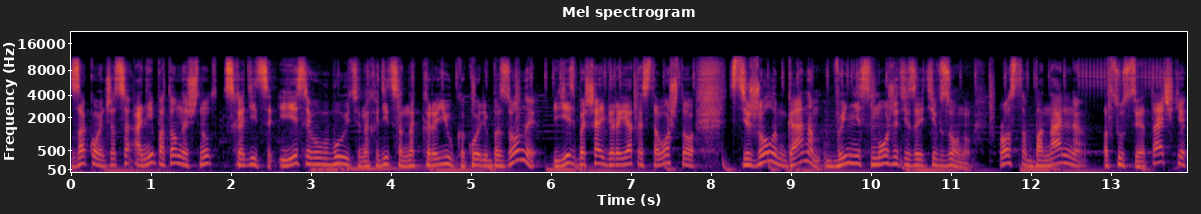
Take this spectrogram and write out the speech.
закончатся, они потом начнут сходиться. И если вы будете находиться на краю какой-либо зоны, есть большая вероятность того, что с тяжелым ганом вы не сможете зайти в зону. Просто банально отсутствие тачки,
